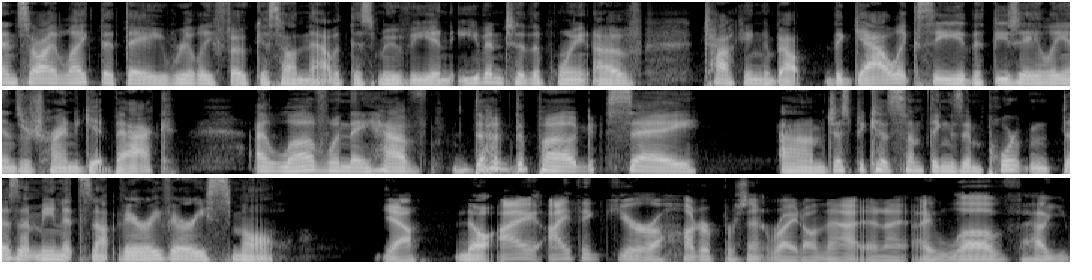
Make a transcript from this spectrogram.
and so i like that they really focus on that with this movie and even to the point of talking about the galaxy that these aliens are trying to get back i love when they have doug the pug say um, just because something's important doesn't mean it's not very very small Yeah. No, I, I think you're 100% right on that. And I, I love how you,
